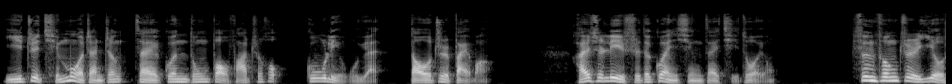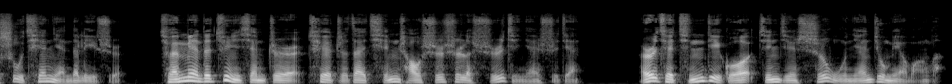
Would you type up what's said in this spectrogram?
以致秦末战争在关东爆发之后孤立无援，导致败亡。还是历史的惯性在起作用，分封制已有数千年的历史，全面的郡县制却只在秦朝实施了十几年时间。而且秦帝国仅仅十五年就灭亡了，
